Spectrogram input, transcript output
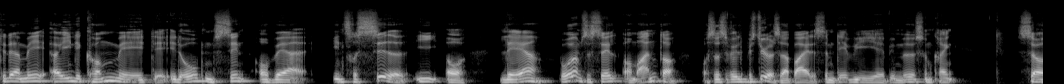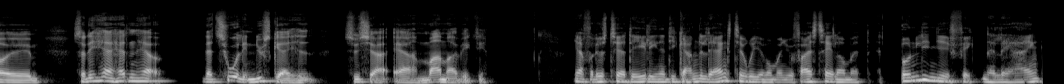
det der med at egentlig komme med et, øh, et åbent sind og være interesseret i at lære både om sig selv, om andre, og så selvfølgelig bestyrelsearbejde, som det vi, øh, vi mødes omkring. Så, øh, så det her, at have den her naturlige nysgerrighed, synes jeg er meget, meget vigtigt. Jeg får lyst til at dele en af de gamle læringsteorier, hvor man jo faktisk taler om, at, at bundlinjeeffekten af læring,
